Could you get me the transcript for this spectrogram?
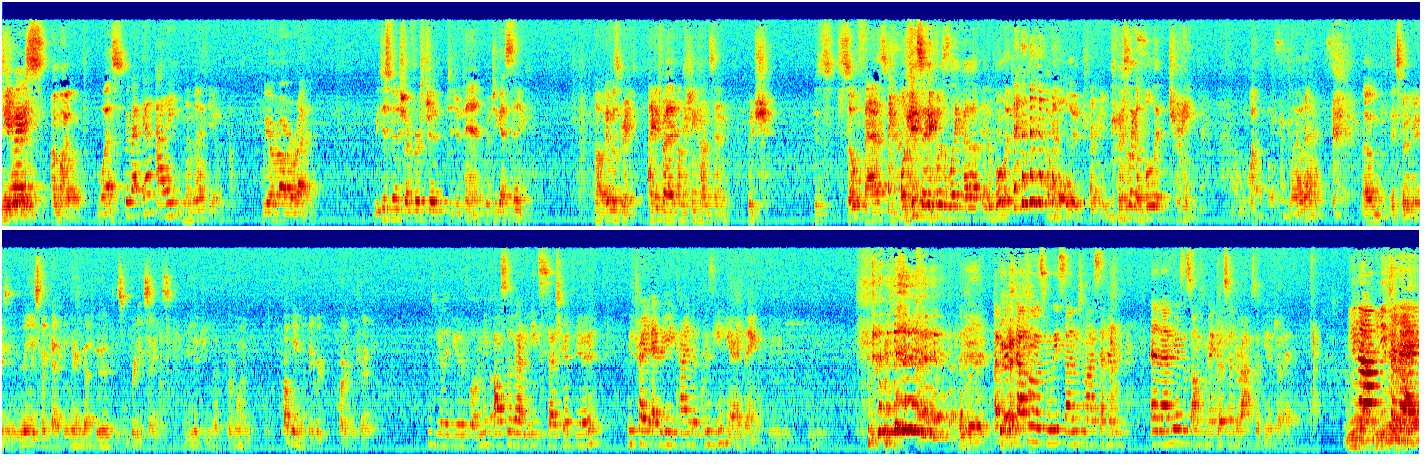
viewers. I'm Milo. I'm Wes. Rebecca, Allie. And I'm Matthew. We are Ra Ra Riot. We just finished our first trip to Japan. What did you guys think? Oh, it was great. I could ride on the Shinkansen, which was so fast. One could say it was like a, like a bullet. A bullet train. It was like a bullet train. Wow. Milo? It's been amazing. Really spectacular. Got to go to some pretty sights. Miyajima, for one. Probably my favorite part of the trip. It was really beautiful. And we've also gotten to eat such good food. We've tried every kind of cuisine here, I think. Anyway, Our first album was released on July 7th, and uh, here's a song from it, Ghost Under Rocks. Hope you enjoy it. Mina Mitane.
